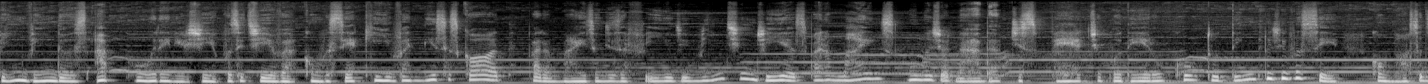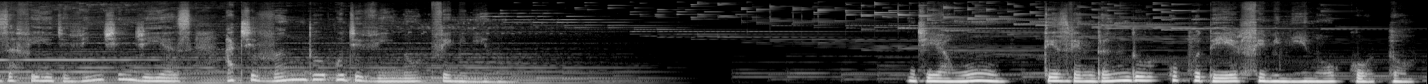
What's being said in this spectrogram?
bem-vindos à Pura Energia Positiva. Com você aqui, Vanessa Scott, para mais um desafio de 21 dias para mais uma jornada. Desperte o poder oculto dentro de você com o nosso desafio de 21 dias, ativando o divino feminino. Dia 1 Desvendando o poder feminino oculto.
